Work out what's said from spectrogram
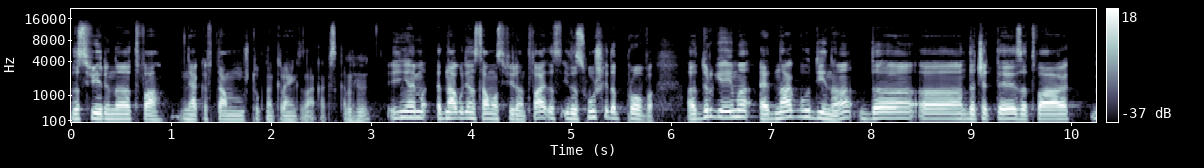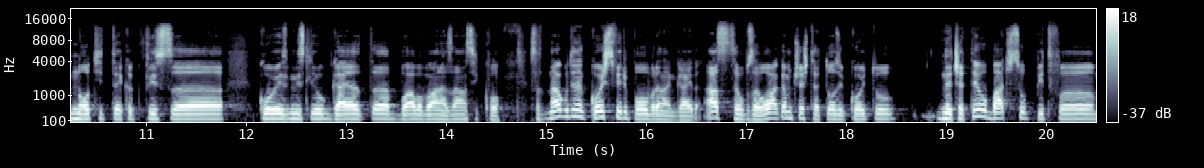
да свири на това. Някакъв там штук на край, не знам как се казва. Един има една година само да свири на това и да, и да слуша и да пробва. А другия има една година да, а, да чете за това нотите, какви са, кой е измислил гайдата, бла бла бла, не знам си какво. След една година кой ще свири по-добре на гайда? Аз се залагам, че ще е този, който не чете, обаче се опитва,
